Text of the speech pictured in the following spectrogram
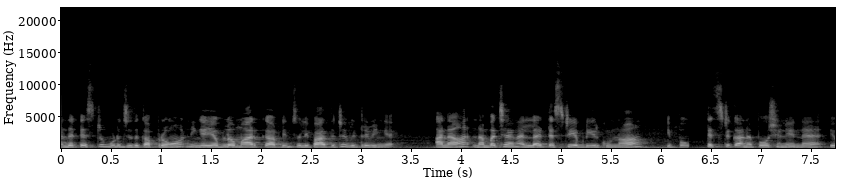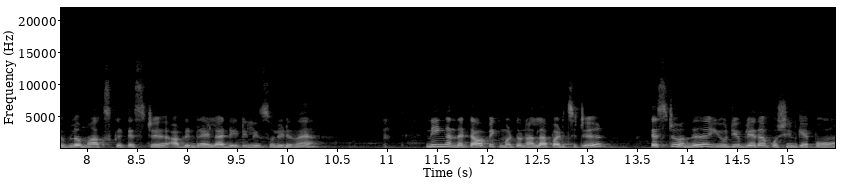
அந்த டெஸ்ட்டு முடிஞ்சதுக்கப்புறம் நீங்கள் எவ்வளோ மார்க் அப்படின்னு சொல்லி பார்த்துட்டு விட்டுருவீங்க. ஆனால் நம்ம சேனலில் டெஸ்ட் எப்படி இருக்கும்னா இப்போ டெஸ்ட்டுக்கான போர்ஷன் என்ன எவ்வளோ மார்க்ஸ்க்கு டெஸ்ட்டு அப்படின்ற எல்லா டீட்டெயிலையும் சொல்லிவிடுவேன் நீங்கள் அந்த டாபிக் மட்டும் நல்லா படிச்சுட்டு டெஸ்ட்டு வந்து யூடியூப்லேயே தான் கொஷின் கேட்போம்.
